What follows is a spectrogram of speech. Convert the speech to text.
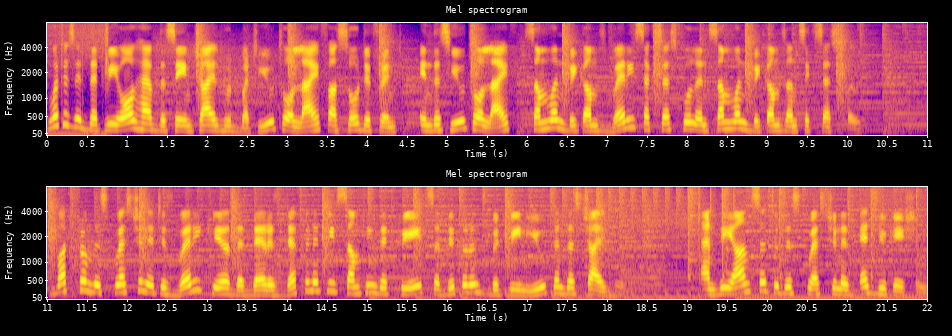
what is it that we all have the same childhood but youth or life are so different? In this youth or life, someone becomes very successful and someone becomes unsuccessful. But from this question, it is very clear that there is definitely something that creates a difference between youth and this childhood. And the answer to this question is education.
